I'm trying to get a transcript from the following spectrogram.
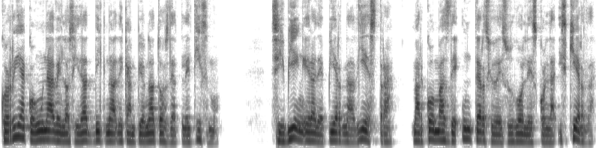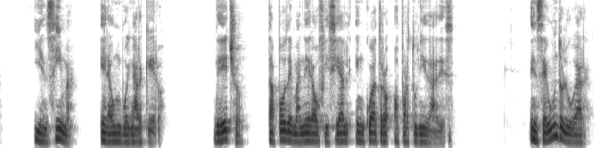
Corría con una velocidad digna de campeonatos de atletismo. Si bien era de pierna diestra, marcó más de un tercio de sus goles con la izquierda, y encima era un buen arquero. De hecho, tapó de manera oficial en cuatro oportunidades. En segundo lugar,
